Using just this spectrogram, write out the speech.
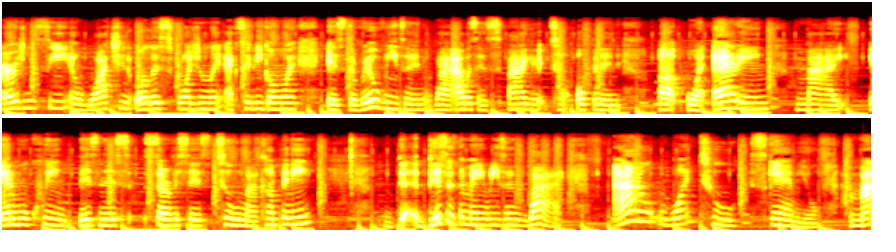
urgency and watching all this fraudulent activity going is the real reason why I was inspired to opening up or adding my Animal Queen business services to my company. This is the main reason why. I don't want to scam you. My,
